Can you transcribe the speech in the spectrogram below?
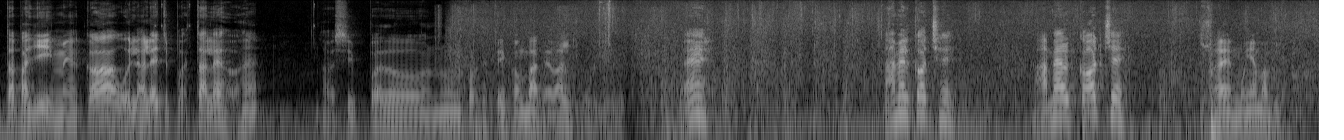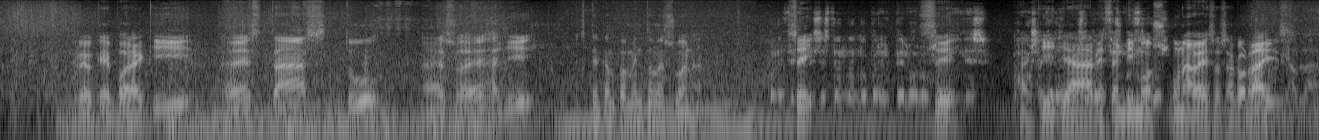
Está para allí. Me cago en la leche. Pues está lejos, ¿eh? A ver si puedo... No, porque estoy en combate, vale. ¡Eh! ¡Dame el coche! ¡Dame el coche! Eso es, muy amable. Creo que por aquí estás tú. Eso es, allí. Este campamento me suena. Parece Sí. que les están dando por el pelo a los Sí, aquí ya defendimos una vez, ¿os acordáis? Hablar.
